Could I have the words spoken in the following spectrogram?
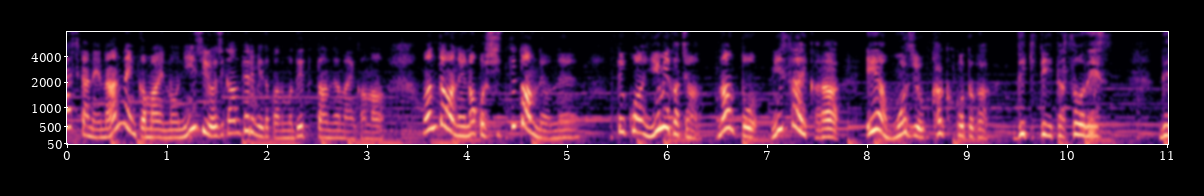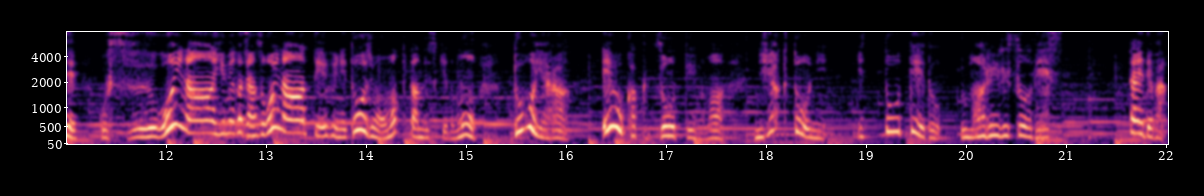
確かね、何年か前の24時間テレビとかでも出てたんじゃないかな。ワンタンはね、なんか知ってたんだよね。で、このゆめかちゃん、なんと2歳から絵や文字を書くことができていたそうです。で、これすごいなぁ、ゆめかちゃんすごいなぁっていう風に当時も思ってたんですけども、どうやら絵を描く象っていうのは200頭に1頭程度生まれるそうです。タイでは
